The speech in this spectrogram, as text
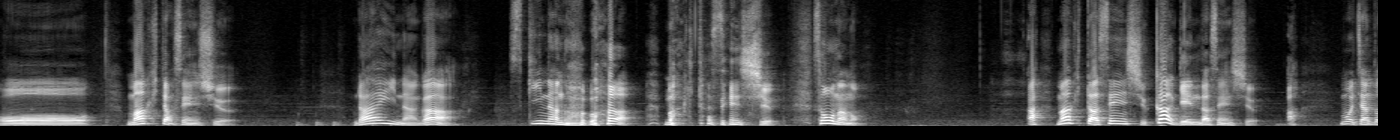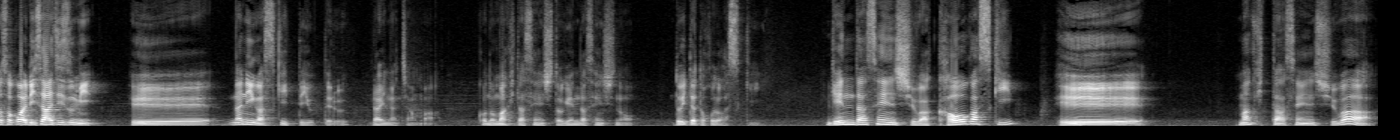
おー牧田選手。ライナが好きなのは牧田選手。そうなの。あ牧田選手か源田選手。あもうちゃんとそこはリサーチ済み。へえ何が好きって言ってる？ライナちゃんは。この牧田選手と源田選手のどういったところが好き？源田選手は顔が好き？へえ牧田選手は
